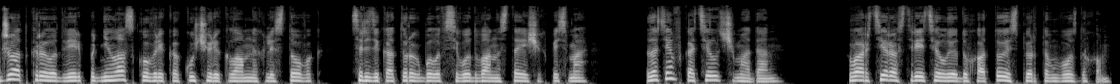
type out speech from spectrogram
Джо открыла дверь, подняла с коврика кучу рекламных листовок, среди которых было всего два настоящих письма. Затем вкатила чемодан. Квартира встретила ее духотой и спертым воздухом.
